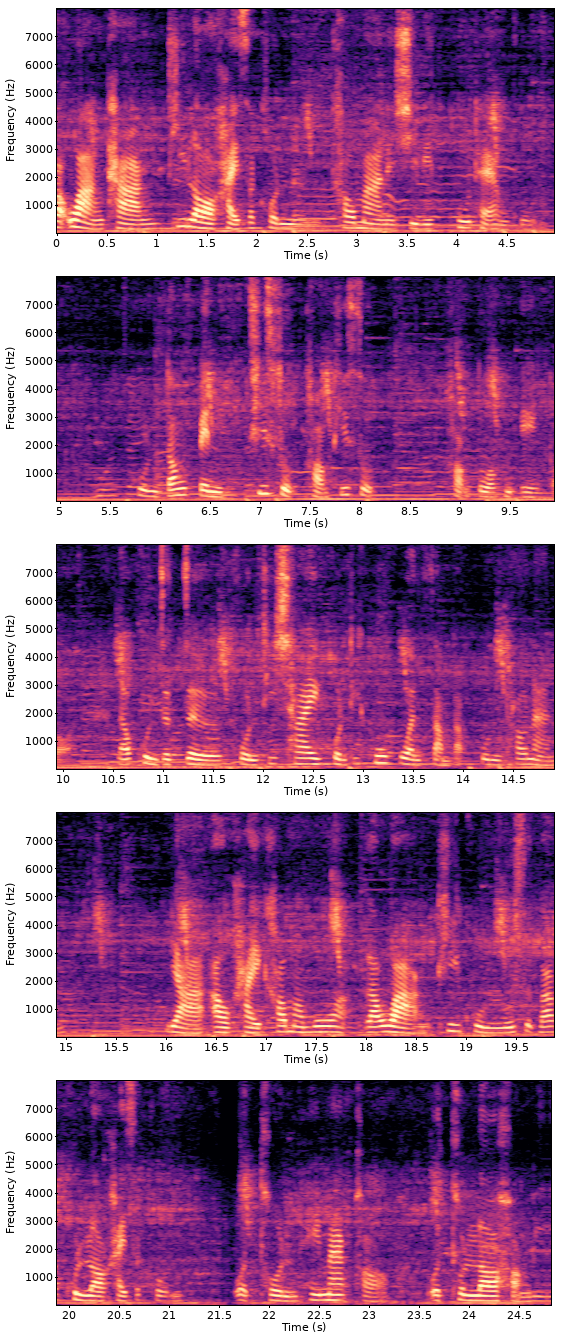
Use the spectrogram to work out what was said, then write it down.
ระหว่างทางที่รอใครสักคนหนึ่งเข้ามาในชีวิตคู่แท้ของคุณ คุณต้องเป็นที่สุดของที่สุดของตัวคุณเองก่อน แล้วคุณจะเจอคนที่ใช่คนที่คู่ควรสำหรับคุณเท่านั้น อย่าเอาใครเข้ามามั่ว ระหว่างที่คุณรู้สึกว่าคุณรอใครสักคน อดทนให้มากพอ อดทนรอของดี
